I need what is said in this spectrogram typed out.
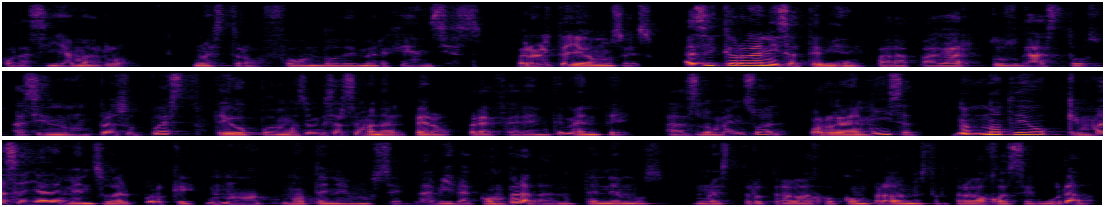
por así llamarlo, nuestro fondo de emergencias. Pero ahorita llegamos a eso. Así que organízate bien para pagar tus gastos haciendo un presupuesto. Te digo, podemos empezar semanal, pero preferentemente hazlo mensual. Organízate. No, no te digo que más allá de mensual porque no, no tenemos la vida comprada, no tenemos nuestro trabajo comprado, nuestro trabajo asegurado.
